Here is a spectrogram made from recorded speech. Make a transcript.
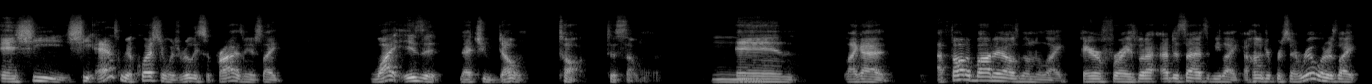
and she she asked me a question which really surprised me. It's like, why is it that you don't talk to someone? Mm. And like I I thought about it, I was gonna like paraphrase, but I, I decided to be like 100% real. Where it's like,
